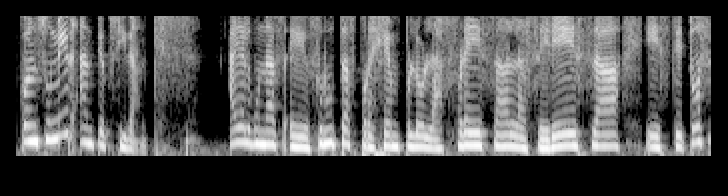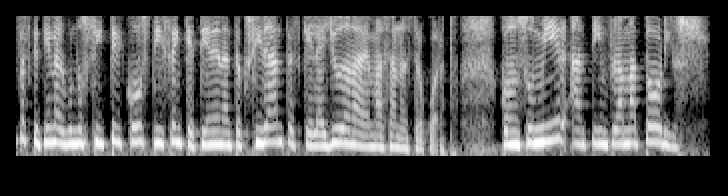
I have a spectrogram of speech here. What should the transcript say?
Consumir antioxidantes hay algunas eh, frutas, por ejemplo, la fresa, la cereza, este, todas estas que tienen algunos cítricos dicen que tienen antioxidantes que le ayudan además a nuestro cuerpo. Consumir antiinflamatorios.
